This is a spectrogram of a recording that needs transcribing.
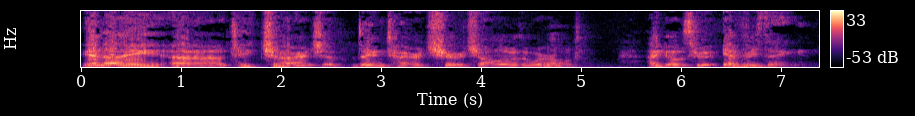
and I uh, take charge of the entire church all over the world. I go through everything.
